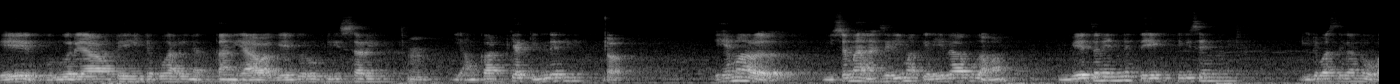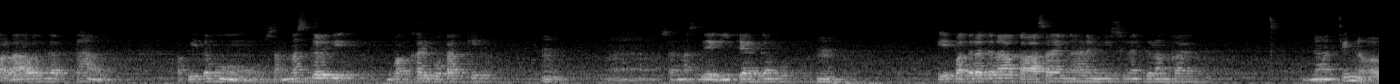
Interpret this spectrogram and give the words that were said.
ඒ ගුරුවරයා වටේ හිටපු හරි නැත්තම් එයා වගේ කරු පිරිස් හරි යම් කට්ටියක් ඉන්නේ ඔව්. එහෙම අර විෂම හැසිරීමක් එළියට ආපු ගමන් විවේචන එන්නේ ඒ පිරිසෙන්නේ. ඊට පස්සේ ගන්නකො කලාවෙන් ගත්තාම අපි හිතමු සන්නස්ගලගේ මොකක් හරි පොතක් කියලා. සන්නස්දය ගීතයක් ගමු ඒ පද රචනාව කාසායෙන් අහන මිනිස්සු නැද්ද ලංකාවේ? ඉන්නවා.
